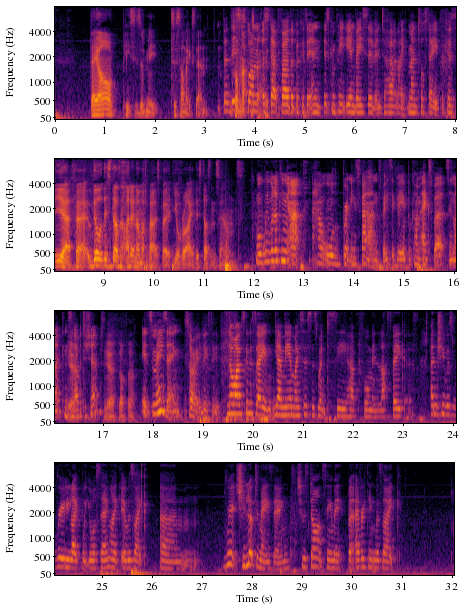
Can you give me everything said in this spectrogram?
they are pieces of meat to some extent. But this from has gone a step further because it in, it's completely invasive into her like mental state. Because Yeah, fair. Though this doesn't, I don't know much about this, but you're right. This doesn't sound. well, we were looking at how all of Britney's fans basically have become experts in like conservatorships. Yeah, love that. It's amazing. Sorry, Lucy. No, I was gonna say, yeah, me and my sisters went to see her perform in Las Vegas, and she was really like what you're saying. Like it was like, um, rich. She looked amazing. She was dancing, but everything was like,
